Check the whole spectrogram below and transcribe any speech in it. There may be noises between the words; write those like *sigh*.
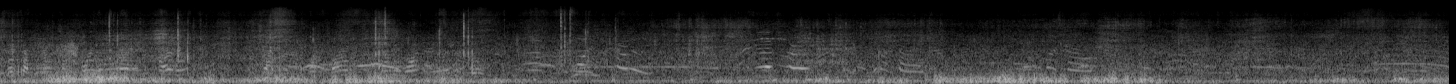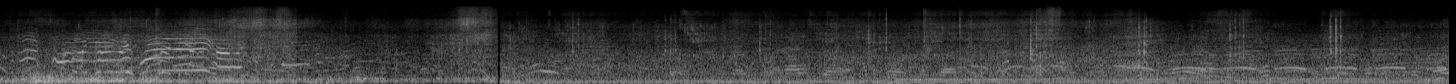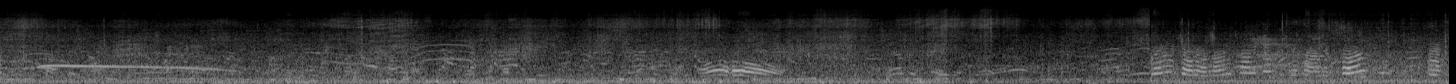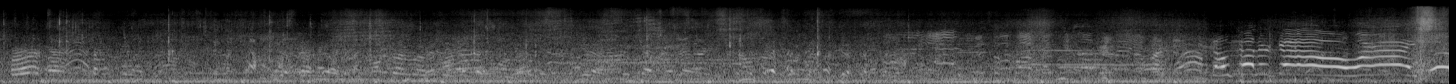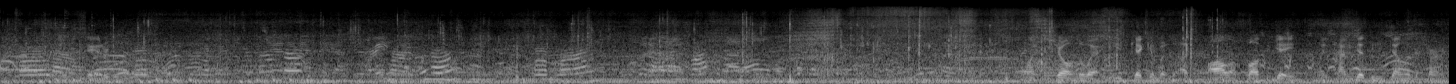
There's some Racer 20, Ryan Carter, Jackson 21, 21 is in the gate. Blue General Montaigne is on the course with four and Go, Gunner, go! All right! I want to show him the way he's kicking, but all above the gate. When he time to get the he's done with the turn.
